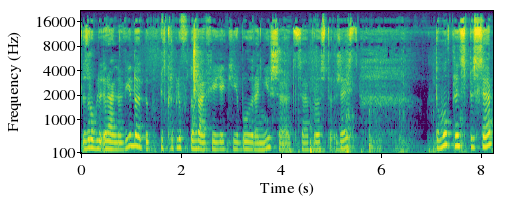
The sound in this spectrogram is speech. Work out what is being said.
Зроблю реально відео, підкріплю фотографії, які були раніше. Це просто жесть. Тому, в принципі, все.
